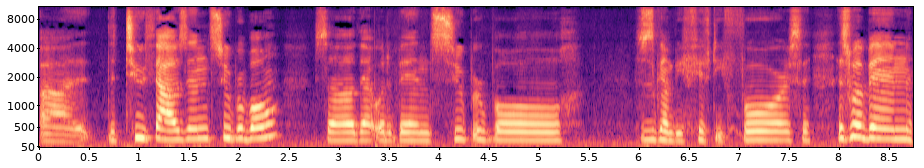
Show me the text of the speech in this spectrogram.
uh, the 2000 Super Bowl. So that would have been Super Bowl. This is gonna be 54. So this would have been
